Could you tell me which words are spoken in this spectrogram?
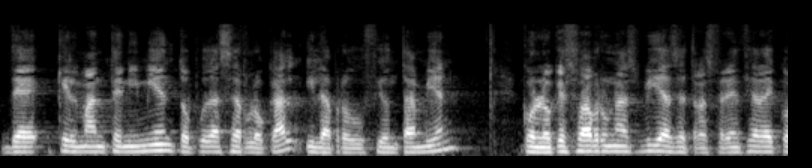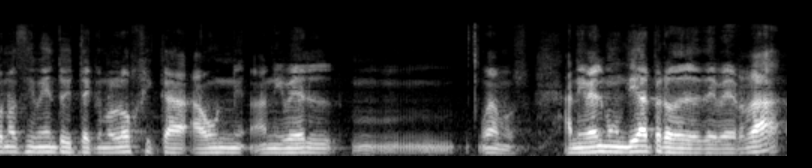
de que el mantenimiento pueda ser local y la producción también con lo que eso abre unas vías de transferencia de conocimiento y tecnológica a, un, a nivel, mm, vamos, a nivel mundial, pero de, verdad.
